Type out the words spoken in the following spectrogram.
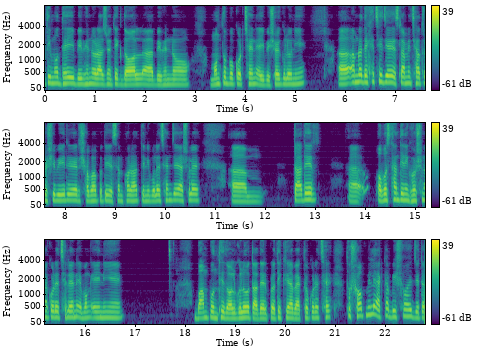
ইতিমধ্যেই বিভিন্ন রাজনৈতিক দল বিভিন্ন মন্তব্য করছেন এই বিষয়গুলো নিয়ে। আমরা দেখেছি যে ইসলামী ছাত্র শিবিরের সভাপতি এস এম ফরহাদ, তিনি বলেছেন যে আসলে তাদের অবস্থান তিনি ঘোষণা করেছিলেন এবং এই নিয়ে বামপন্থী দলগুলো তাদের প্রতিক্রিয়া ব্যক্ত করেছে। তো সব মিলে একটা বিষয় যেটা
